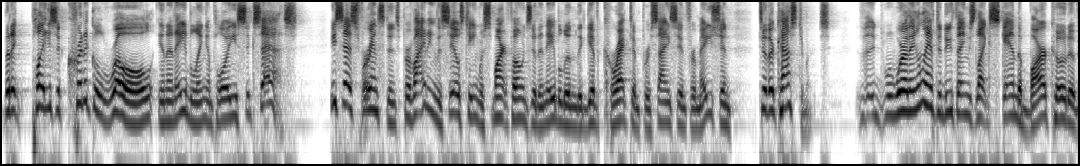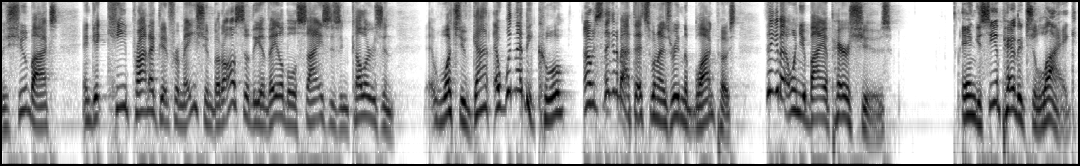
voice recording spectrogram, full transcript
but it plays a critical role in enabling employee success. He says, for instance, providing the sales team with smartphones that enable them to give correct and precise information to their customers, where they only have to do things like scan the barcode of a shoebox and get key product information, but also the available sizes and colors and what you've got. Uh, wouldn't that be cool? I was thinking about this when I was reading the blog post. Think about when you buy a pair of shoes and you see a pair that you like.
